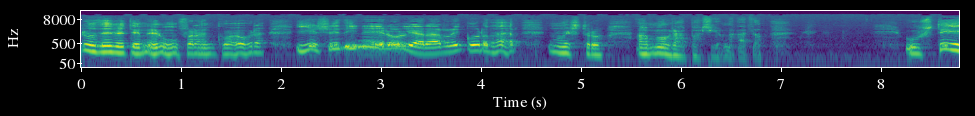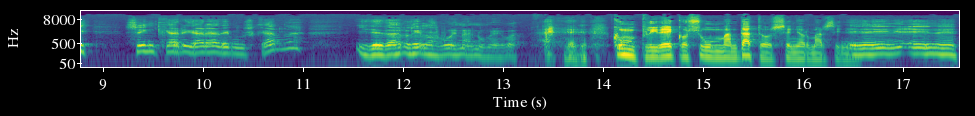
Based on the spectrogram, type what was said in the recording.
no debe tener un franco ahora y ese dinero le hará recordar nuestro amor apasionado. Usted se encargará de buscarla y de darle la buena nueva. Cumpliré con su mandato, señor Marsigny. En,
